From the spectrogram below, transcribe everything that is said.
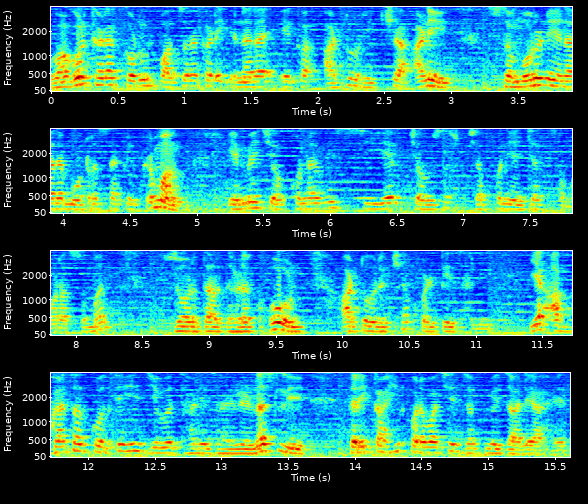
वाघोळखेडाकडून पाचोराकडे येणाऱ्या एका ऑटो रिक्षा आणि समोरून येणाऱ्या मोटरसायकल क्रमांक एम एच एकोणावीस सी एल चौसष्ट छप्पन यांच्यात समोरासमोर जोरदार धडक होऊन ऑटो रिक्षा पलटी झाली. या अपघातात कोणतीही जीवितहानी झालेली नसली तरी काही परवाचे जखमी झाले आहेत.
